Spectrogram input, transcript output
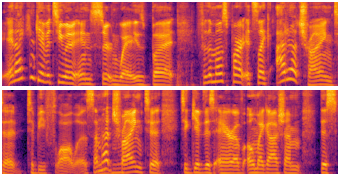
and I can give it to you in, in, certain ways, but for the most part, it's like I'm not trying to to be flawless. I'm mm-hmm. not trying to to give this air of oh my gosh, I'm this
